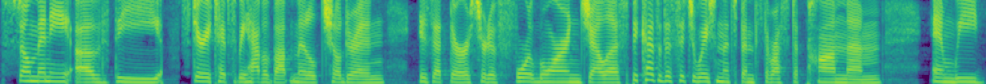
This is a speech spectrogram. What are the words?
so many of the stereotypes that we have about middle children is that they're sort of forlorn, jealous because of the situation that's been thrust upon them. And we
